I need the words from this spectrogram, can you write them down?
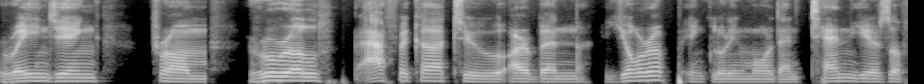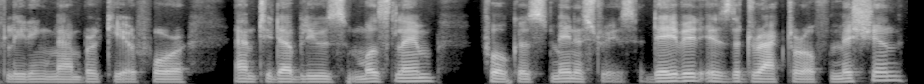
ranging from rural Africa to urban Europe, including more than 10 years of leading member care for MTW's Muslim focused ministries. David is the director of mission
